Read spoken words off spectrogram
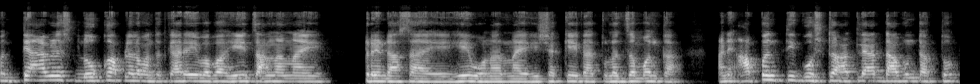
पण त्यावेळेस लोक आपल्याला म्हणतात की अरे बाबा हे चालणार नाही. ट्रेंड असा आहे हे होणार नाही हे शक्य आहे का? तुला जमल का? आणि आपण ती गोष्ट आतल्या आत दाबून टाकतो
